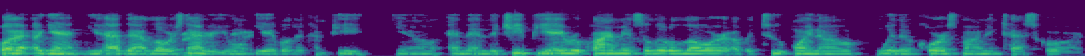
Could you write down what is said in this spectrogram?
But again, you have that lower standard, you won't be able to compete, you know, and then the GPA requirement's a little lower of a 2.0 with a corresponding test score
